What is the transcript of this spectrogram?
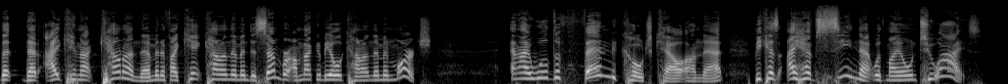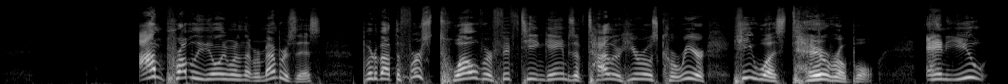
that that I cannot count on them, and if I can't count on them in December, I'm not going to be able to count on them in March. And I will defend Coach Cal on that because I have seen that with my own two eyes. I'm probably the only one that remembers this, but about the first 12 or 15 games of Tyler Herro's career, he was terrible. And you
